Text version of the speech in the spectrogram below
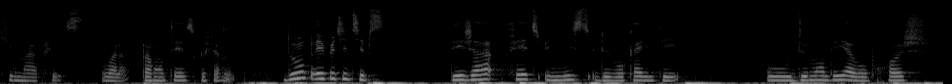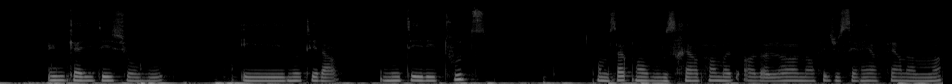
qu'il m'a apprises. Voilà, parenthèse refermée. Donc, les petits tips. Déjà, faites une liste de vos qualités ou demandez à vos proches une qualité sur vous et notez-la. Notez-les toutes. Comme ça, quand vous serez un peu en mode oh là là, mais en fait, je sais rien faire, non, non, non.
